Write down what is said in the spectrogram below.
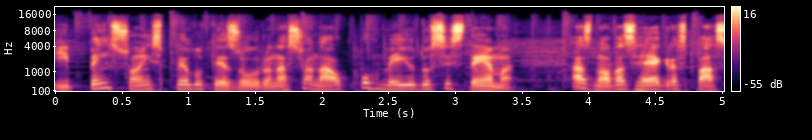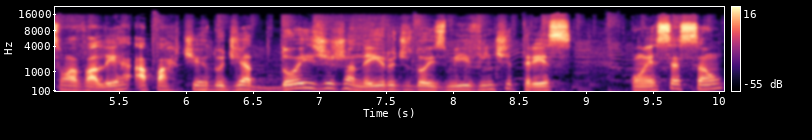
e pensões pelo Tesouro Nacional por meio do sistema. As novas regras passam a valer a partir do dia 2 de janeiro de 2023 com exceção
